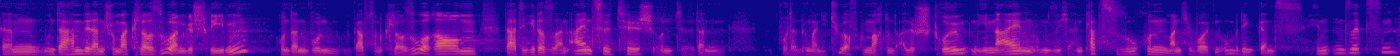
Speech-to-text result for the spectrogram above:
Ähm, und da haben wir dann schon mal Klausuren geschrieben. Und dann gab es so einen Klausurraum, da hatte jeder so seinen Einzeltisch und dann wurde dann irgendwann die Tür aufgemacht und alle strömten hinein, um sich einen Platz zu suchen. Manche wollten unbedingt ganz hinten sitzen,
